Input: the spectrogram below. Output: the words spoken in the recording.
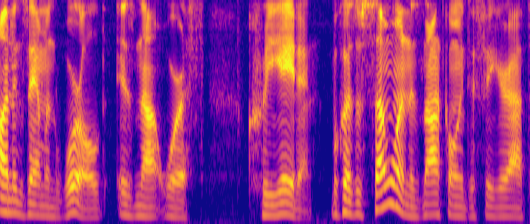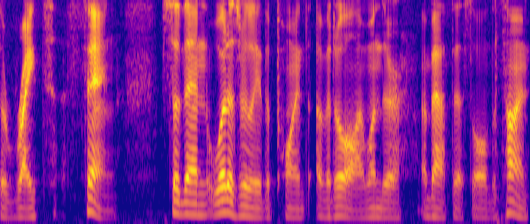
unexamined world is not worth creating. Because if someone is not going to figure out the right thing, so then what is really the point of it all? I wonder about this all the time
